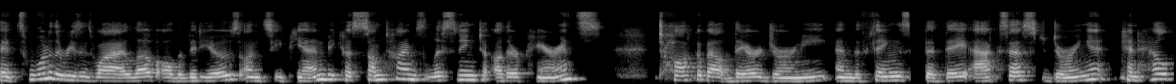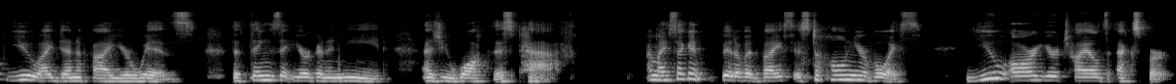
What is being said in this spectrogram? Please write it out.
It's one of the reasons why I love all the videos on CPN because sometimes listening to other parents talk about their journey and the things that they accessed during it can help you identify your withs, the things that you're going to need as you walk this path. And my second bit of advice is to hone your voice. You are your child's expert.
